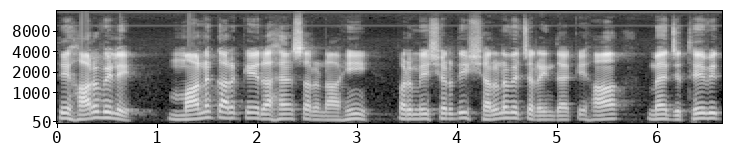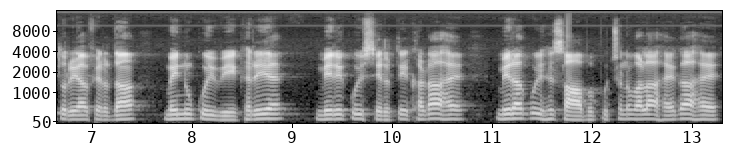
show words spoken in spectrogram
ਤੇ ਹਰ ਵੇਲੇ ਮਨ ਕਰਕੇ ਰਹਿ ਸਰਨਾਹੀ। ਪਰਮੇਸ਼ਰ ਦੀ ਸ਼ਰਨ ਵਿੱਚ ਰਹਿੰਦਾ ਕਿ ਹਾਂ, ਮੈਂ ਜਿੱਥੇ ਵੀ ਤੁਰਿਆ ਫਿਰਦਾ, ਮੈਨੂੰ ਕੋਈ ਵੇਖ ਰਿਹਾ ਮੇਰੇ ਕੋਈ ਸਿਰ ਤੇ ਖੜਾ ਹੈ, ਮੇਰਾ ਕੋਈ ਹਿਸਾਬ ਪੁੱਛਣ ਵਾਲਾ ਹੈਗਾ ਹੈ,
